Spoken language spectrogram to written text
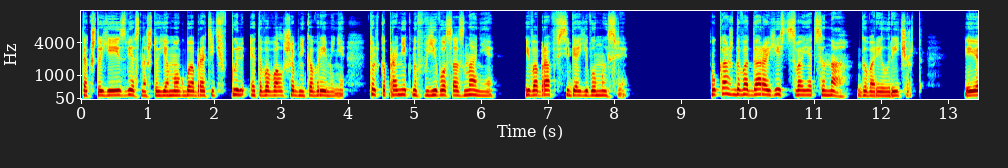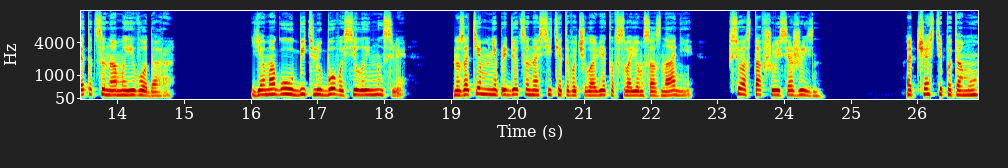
так что ей известно, что я мог бы обратить в пыль этого волшебника времени, только проникнув в его сознание и вобрав в себя его мысли. «У каждого дара есть своя цена», — говорил Ричард. «И это цена моего дара. Я могу убить любого силой мысли, но затем мне придется носить этого человека в своем сознании всю оставшуюся жизнь. Отчасти потому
